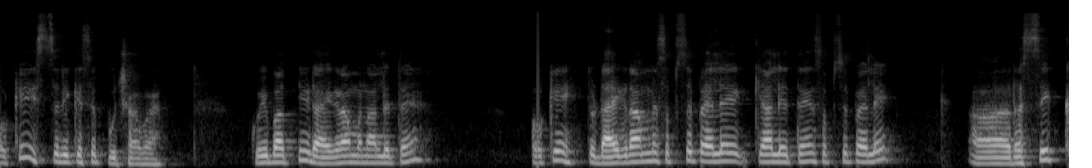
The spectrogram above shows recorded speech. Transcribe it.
okay इस तरीके से पूछा हुआ है। कोई बात नहीं डायग्राम बना लेते हैं। ओके तो डायग्राम में सबसे पहले क्या लेते हैं? सबसे पहले Rasik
